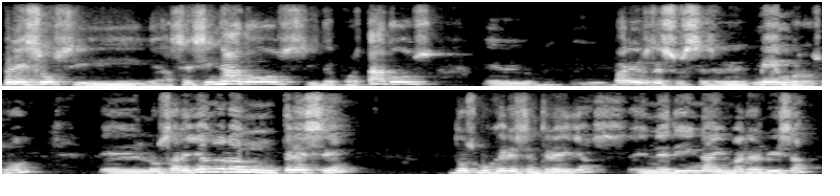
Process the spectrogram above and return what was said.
presos y asesinados y deportados varios de sus miembros, ¿no? los Arellano eran 13, dos mujeres entre ellas, Enedina y María Luisa,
